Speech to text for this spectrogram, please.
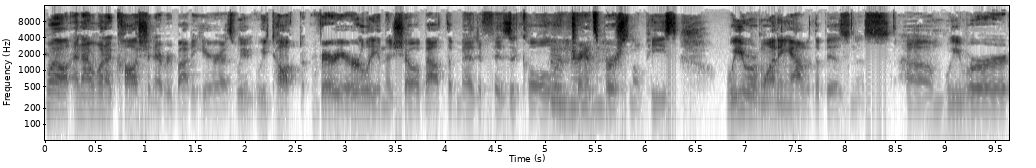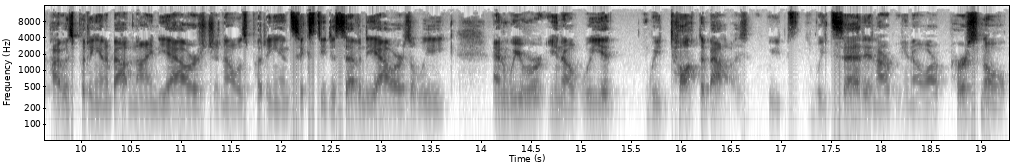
Well, and I want to caution everybody here, as we, we talked very early in the show about the metaphysical and Mm-hmm. transpersonal piece. We were wanting out of the business. Um, we were. I was putting in about ninety hours. Janelle was putting in sixty to seventy hours a week, and we were. You know, we had we talked about we we'd said in our you know our personal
